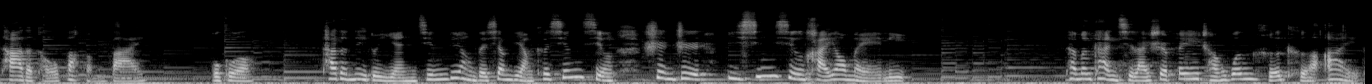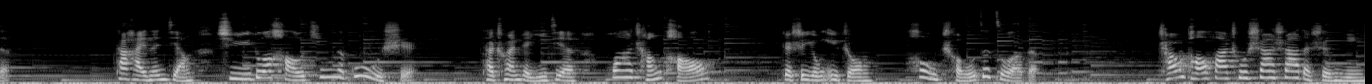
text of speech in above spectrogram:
她的头发很白，不过。他的那对眼睛亮得像两颗星星，甚至比星星还要美丽。他们看起来是非常温和可爱的。他还能讲许多好听的故事。他穿着一件花长袍，这是用一种厚绸子做的。长袍发出沙沙的声音。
